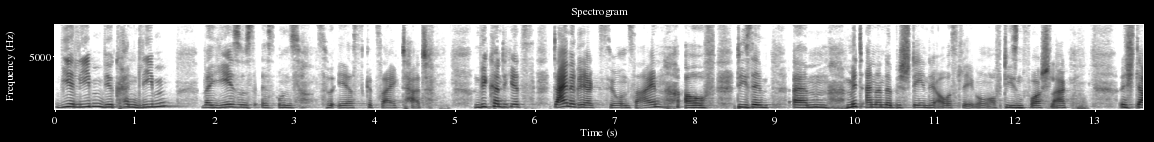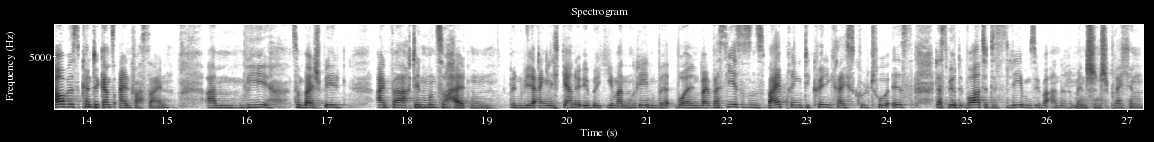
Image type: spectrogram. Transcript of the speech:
wir lieben, wir können lieben, weil Jesus es uns zuerst gezeigt hat. Und wie könnte jetzt deine Reaktion sein auf diese ähm, miteinander bestehende Auslegung, auf diesen Vorschlag? Und ich glaube, es könnte ganz einfach sein, ähm, wie zum Beispiel einfach den Mund zu halten, wenn wir eigentlich gerne über jemanden reden wollen. Weil was Jesus uns beibringt, die Königreichskultur ist, dass wir Worte des Lebens über andere Menschen sprechen.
